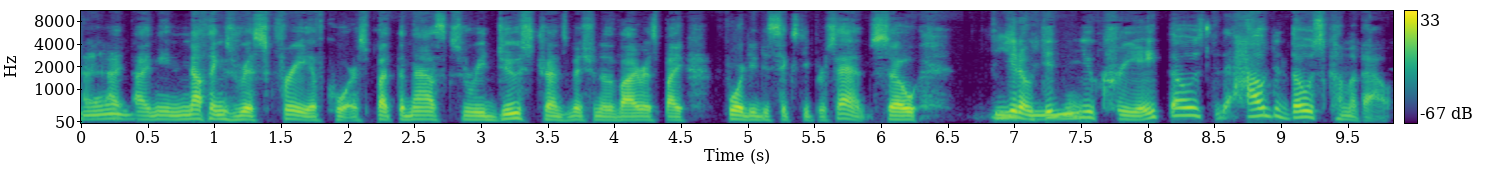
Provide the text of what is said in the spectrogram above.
mm. I, I, mean, nothing's risk free, of course, but the masks reduce transmission of the virus by 40 to 60%. So, you know, mm-hmm. didn't you create those? How did those come about?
